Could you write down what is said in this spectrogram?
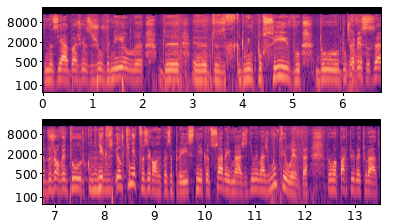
demasiado, às vezes, juvenil, de, de, de do impulsivo, do, do jovem cabeça, turco. do jovem turco. Uhum. Tinha que, ele tinha que fazer qualquer coisa para isso, tinha que adoçar a imagem, tinha uma imagem muito violenta para uma parte do eleitorado.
